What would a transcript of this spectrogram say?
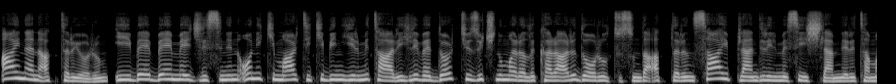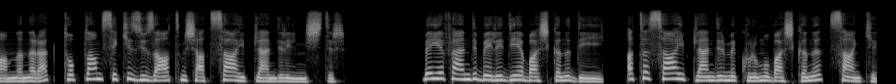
Aynen aktarıyorum, İBB Meclisi'nin 12 Mart 2020 tarihli ve 403 numaralı kararı doğrultusunda atların sahiplendirilmesi işlemleri tamamlanarak toplam 860 at sahiplendirilmiştir. Beyefendi belediye başkanı değil, ata sahiplendirme kurumu başkanı, sanki.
